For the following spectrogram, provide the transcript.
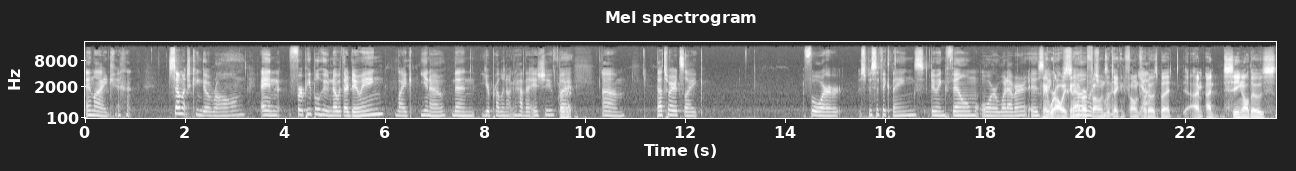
and like so much can go wrong. And for people who know what they're doing, like you know, then you're probably not gonna have that issue. But um, that's where it's like for specific things, doing film or whatever is. I mean, like, we're always going to so have our phones and taking phone Yeah. photos, but I'm, I'm seeing all those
